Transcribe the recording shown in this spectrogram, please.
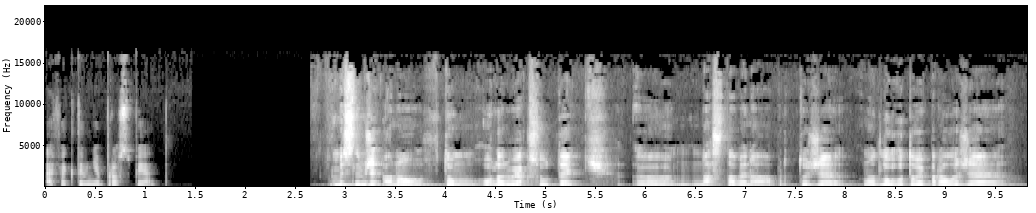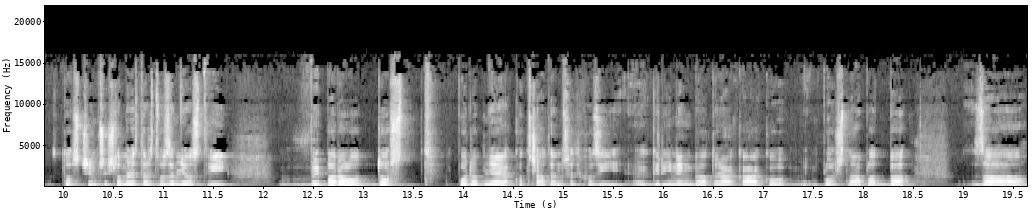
efektivně prospět? Myslím, že ano, v tom ohledu, jak jsou teď nastavená, protože ono dlouho to vypadalo, že to, s čím přišlo ministerstvo zemědělství, vypadalo dost podobně jako třeba ten předchozí greening, byla to nějaká jako plošná platba za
